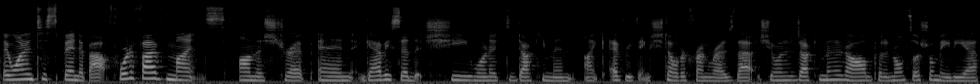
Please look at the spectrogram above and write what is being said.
They wanted to spend about four to five months on this trip, and Gabby said that she wanted to document like everything. She told her friend Rose that she wanted to document it all and put it on social media.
